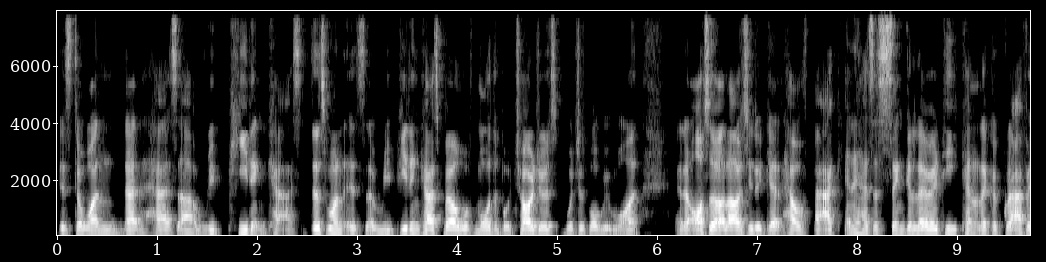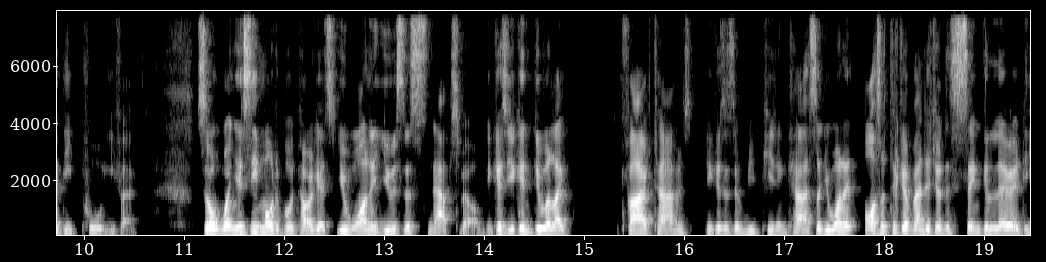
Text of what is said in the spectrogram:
is the one that has a repeating cast. This one is a repeating cast spell with multiple charges, which is what we want. And it also allows you to get health back and it has a singularity, kind of like a gravity pull effect. So when you see multiple targets, you want to use the snap spell because you can do it like five times because it's a repeating cast. So you want to also take advantage of the singularity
